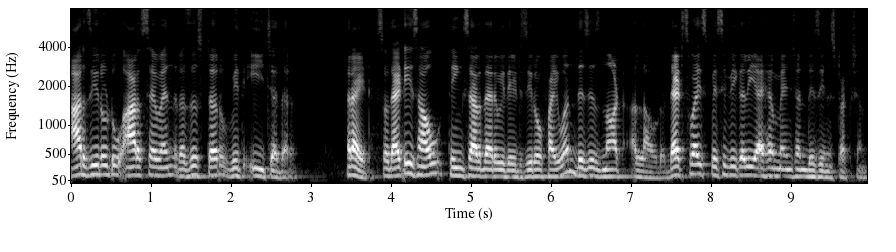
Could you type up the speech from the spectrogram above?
R0 to R7 register with each other right. So, that is how things are there with 8051 this is not allowed that is why specifically I have mentioned this instruction.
